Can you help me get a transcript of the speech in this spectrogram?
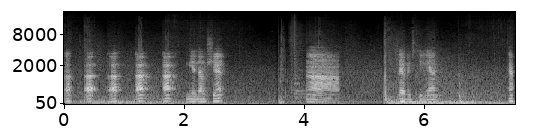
A, a, a, a, a, nie dam się. A. Kill, nie? A.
